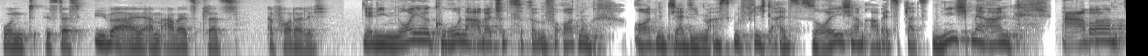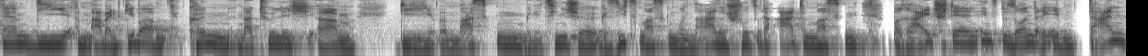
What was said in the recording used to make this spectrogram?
und ist das überall am Arbeitsplatz erforderlich? Ja, die neue Corona-Arbeitsschutzverordnung ordnet ja die Maskenpflicht als solche am Arbeitsplatz nicht mehr an. Aber ähm, die ähm, Arbeitgeber können natürlich ähm, die Masken, medizinische Gesichtsmasken und Nasenschutz oder Atemmasken bereitstellen, insbesondere eben dann,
